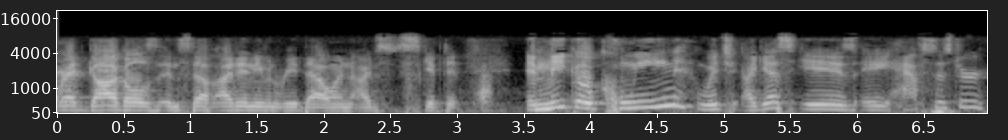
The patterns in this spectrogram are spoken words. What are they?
red goggles and stuff. I didn't even read that one. I just skipped it. Emiko Queen, which I guess is a half sister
